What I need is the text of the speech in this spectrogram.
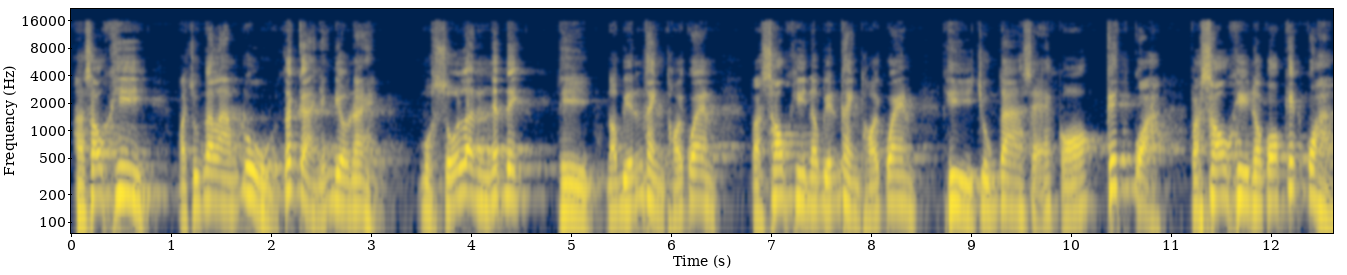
Và sau khi mà chúng ta làm đủ tất cả những điều này, một số lần nhất định thì nó biến thành thói quen. Và sau khi nó biến thành thói quen thì chúng ta sẽ có kết quả. Và sau khi nó có kết quả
